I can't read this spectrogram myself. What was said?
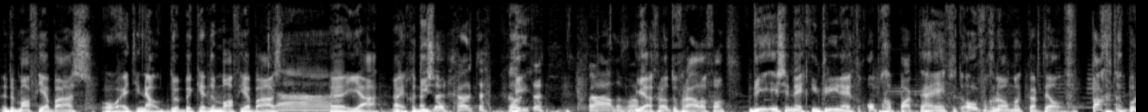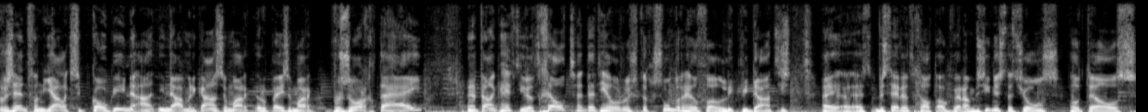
de maffiabaas. Oh, heet hij nou? De bekende maffiabaas. Ja. Eh, ja, nou, ja, die is op, grote, grote verhalen van. ja, grote verhalen van. Die is in 1993 opgepakt. Hij heeft het overgenomen, het kartel. 80% van de jaarlijkse cocaïne in de Amerikaanse markt, Europese markt, verzorgde hij. En uiteindelijk heeft hij dat geld, hij deed hij heel rustig, zonder heel veel liquidaties. Hij eh, besteedde het geld ook weer aan benzinestations, hotels,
